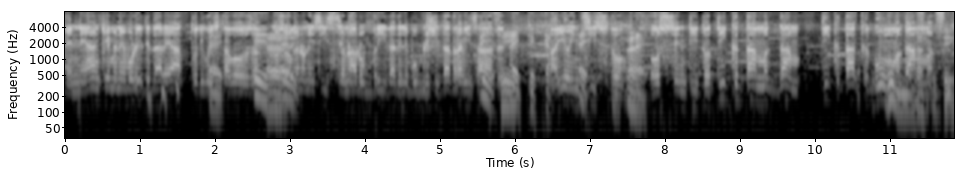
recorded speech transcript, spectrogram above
e neanche me ne volete dare atto di questa cosa. eh, Lo so eh. che non esiste una rubrica delle pubblicità travisate, sì. Eh, ma io insisto, eh. ho sentito tic tam gam, tic tac gum gam. Sì.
